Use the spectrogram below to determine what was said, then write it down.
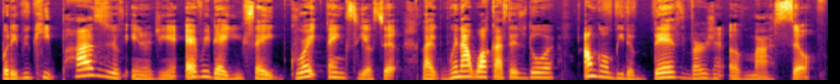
But if you keep positive energy and every day you say great things to yourself, like when I walk out this door, I'm going to be the best version of myself.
